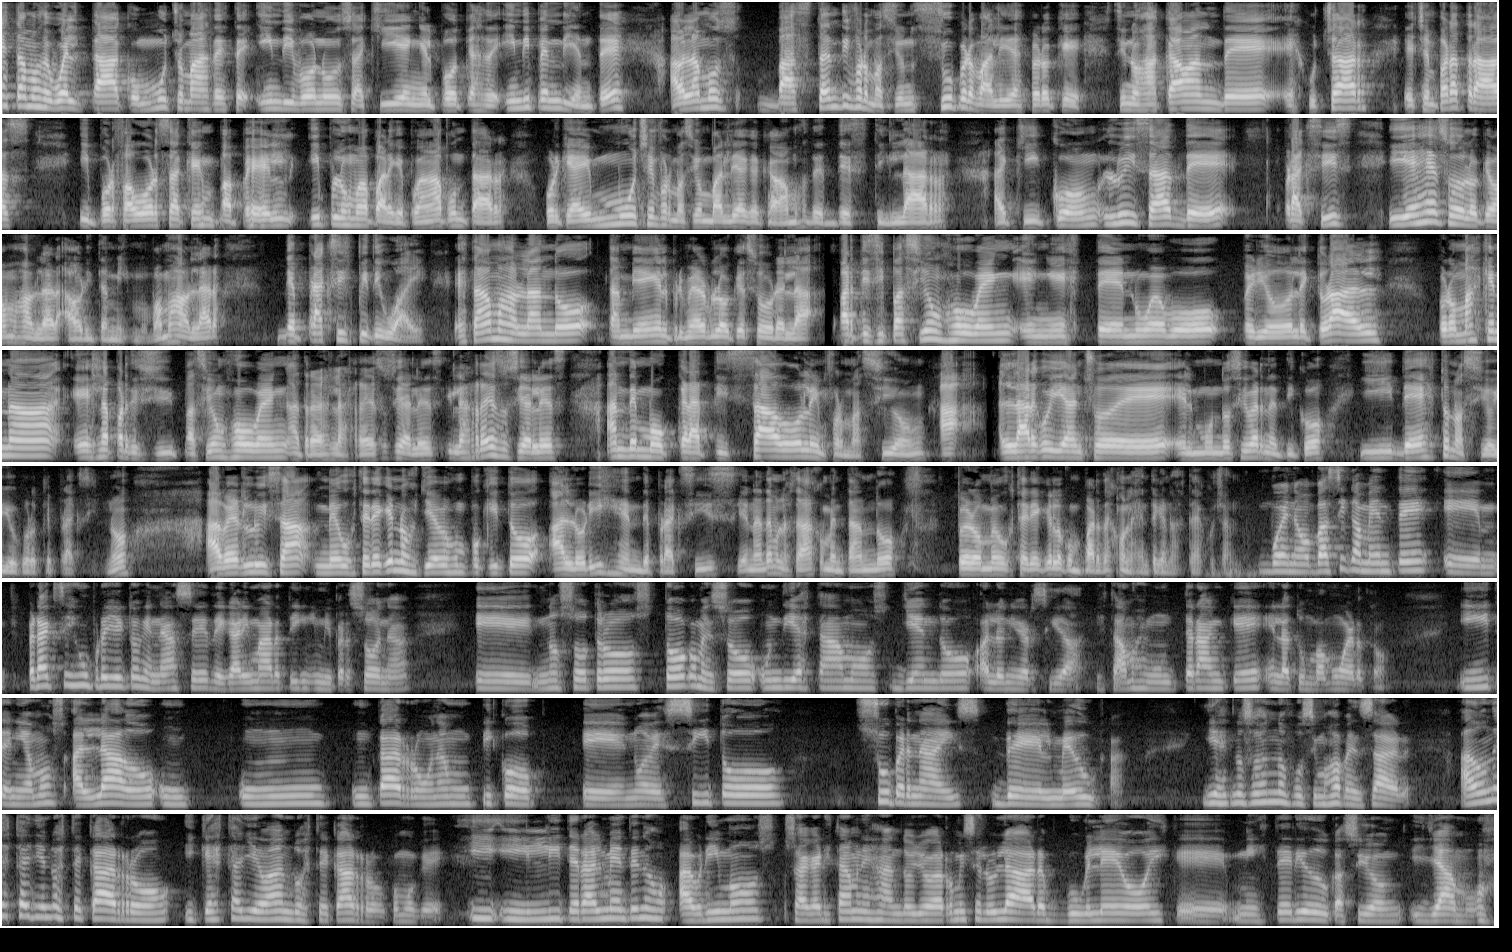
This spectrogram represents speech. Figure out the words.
estamos de vuelta con mucho más de este Indie Bonus aquí en el podcast de Independiente. Hablamos bastante información súper válida. Espero que si nos acaban de escuchar, echen para atrás y por favor saquen papel y pluma para que puedan apuntar, porque hay mucha información válida que acabamos de destilar aquí con Luisa de Praxis. Y es eso de lo que vamos a hablar ahorita mismo. Vamos a hablar de Praxis PTY. Estábamos hablando también en el primer bloque sobre la participación joven en este nuevo periodo electoral, pero más que nada es la participación joven a través de las redes sociales y las redes sociales han democratizado la información a largo y ancho del mundo cibernético y de esto nació yo creo que Praxis, ¿no? A ver, Luisa, me gustaría que nos lleves un poquito al origen de Praxis. Que antes me lo estabas comentando, pero me gustaría que lo compartas con la gente que nos está escuchando. Bueno, básicamente, eh, Praxis es un proyecto que nace de Gary Martin y mi persona. Eh, nosotros, todo comenzó, un día estábamos yendo a la universidad, estábamos en un tranque en la tumba muerto y teníamos al lado un, un, un carro, un pick-up eh, nuevecito, super nice del Meduca. Y nosotros nos pusimos a pensar, ¿a dónde está yendo este carro y qué está llevando este carro? Como que, y, y literalmente nos abrimos, o sea, Gary estaba manejando, yo agarro mi celular, googleo, y que Ministerio de Educación y llamo.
